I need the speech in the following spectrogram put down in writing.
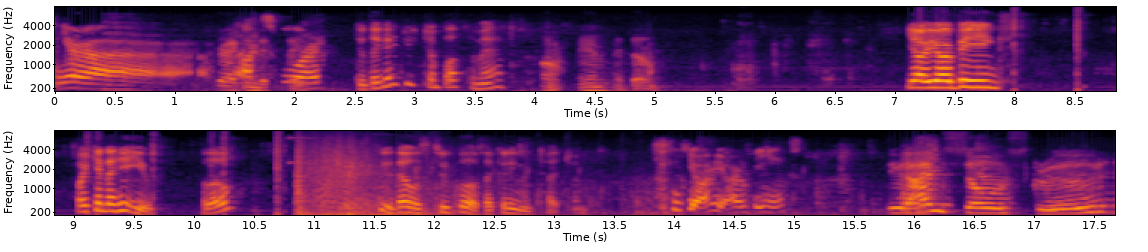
Can uh, you're a Tracking this explorer? Did that guy just jump off the map? Oh man, I fell. Yo, your beings! Why can't I hit you? Hello? Dude, that was too close. I couldn't even touch him. Yar Yar Bings. Dude, I'm so screwed.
